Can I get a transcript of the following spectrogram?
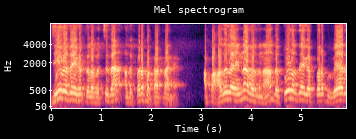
ஜீவ தேகத்துல வச்சுதான் அந்த பிறப்பை காட்டுறாங்க. அப்ப அதுல என்ன வருதுன்னா அந்த தூள தேக பிறப்பு வேற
